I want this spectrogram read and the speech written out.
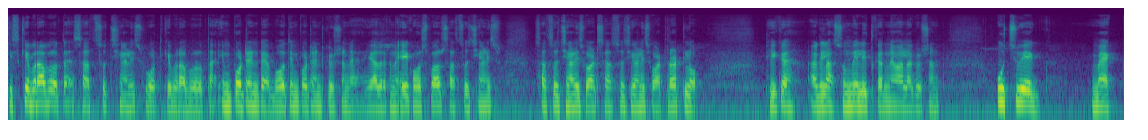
किसके बराबर होता है? सात सौ छियालीस वोट के बराबर होता है। इंपॉर्टेंट है, बहुत इंपॉर्टेंट क्वेश्चन है। याद रखना, एक हॉर्स पावर सात सौ छियालीस, सात सौ छियालीस वाट सात सौ छियालीस वाट रट लो। ठीक है? अगला सुमेलित करने वाला क्वेश्चन उच्च वेग मैक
